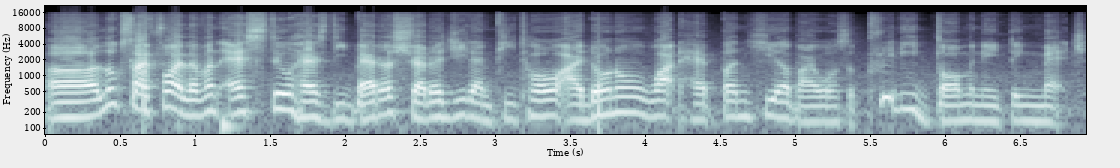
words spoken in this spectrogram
uh, looks like 411S still has the better strategy than Pito. I don't know what happened here, but it was a pretty dominating match.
